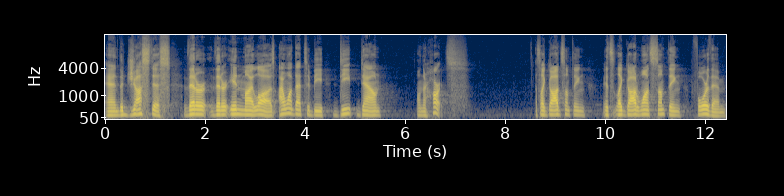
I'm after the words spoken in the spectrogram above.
and the justice that are, that are in my laws, I want that to be deep down on their hearts. It's like God something, it's like God wants something for them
